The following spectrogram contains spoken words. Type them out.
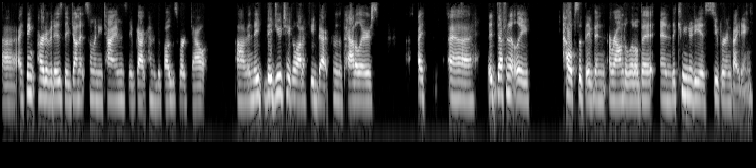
Uh, I think part of it is they've done it so many times, they've got kind of the bugs worked out, um, and they they do take a lot of feedback from the paddlers. I uh, it definitely helps that they've been around a little bit, and the community is super inviting.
